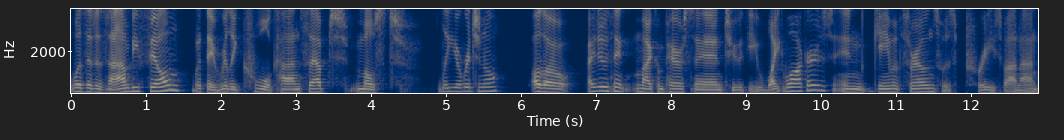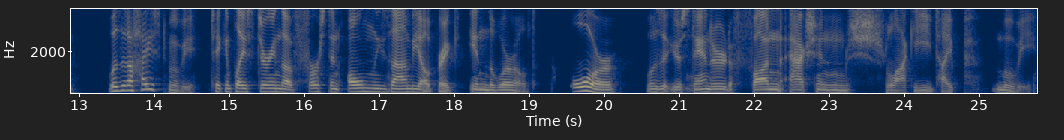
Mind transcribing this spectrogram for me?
was it a zombie film with a really cool concept, mostly original? Although I do think my comparison to the White Walkers in Game of Thrones was pretty spot on. Was it a heist movie taking place during the first and only zombie outbreak in the world? Or was it your standard fun action schlocky type movie?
